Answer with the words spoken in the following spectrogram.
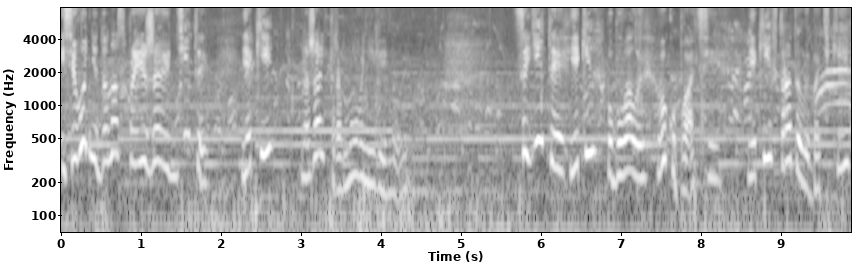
І сьогодні до нас приїжджають діти, які, на жаль, травмовані війною. Це діти, які побували в окупації, які втратили батьків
